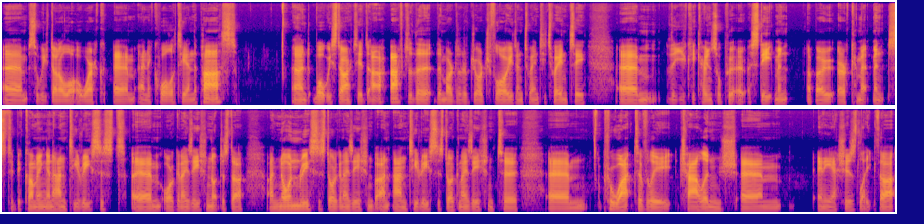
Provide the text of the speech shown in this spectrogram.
um, so we've done a lot of work um, in equality in the past. And what we started after the, the murder of George Floyd in 2020, um, the UK Council put out a statement about our commitments to becoming an anti-racist um, organisation, not just a, a non-racist organisation, but an anti-racist organisation to um, proactively challenge um, any issues like that.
